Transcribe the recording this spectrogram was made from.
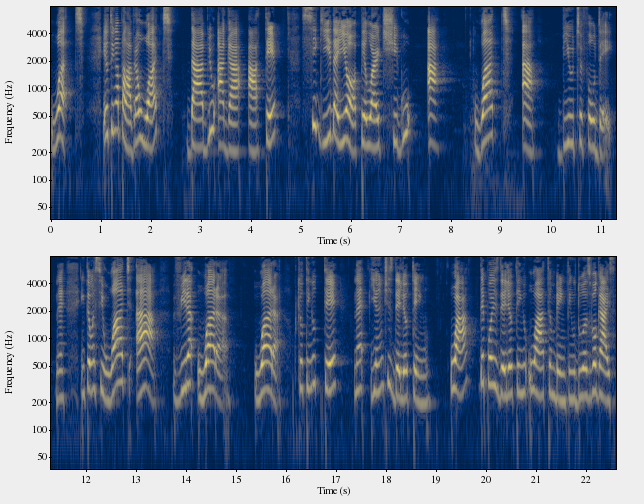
What. Eu tenho a palavra what, W-H-A-T, seguida aí, ó, pelo artigo a. What a beautiful day, né? Então, esse what a vira what a. What a. Porque eu tenho T, né? E antes dele eu tenho o A depois dele eu tenho o A também, tenho duas vogais.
